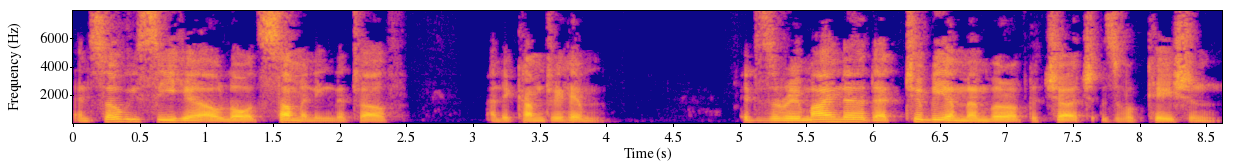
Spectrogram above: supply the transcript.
And so we see here our Lord summoning the twelve, and they come to him. It is a reminder that to be a member of the church is a vocation.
